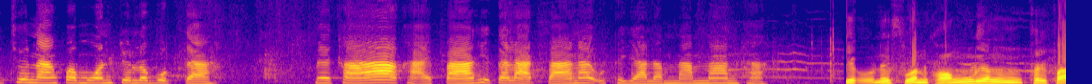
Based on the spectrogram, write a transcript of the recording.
คือชื่อนางประมวลจุลบุตรจ้ะแม่ค้าขายปลาที่ตลาดปลาหน้าอุทยานลำน้ำน่านค่ะ เกี่ยวในส่วนของเรื่องไฟฟ้า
